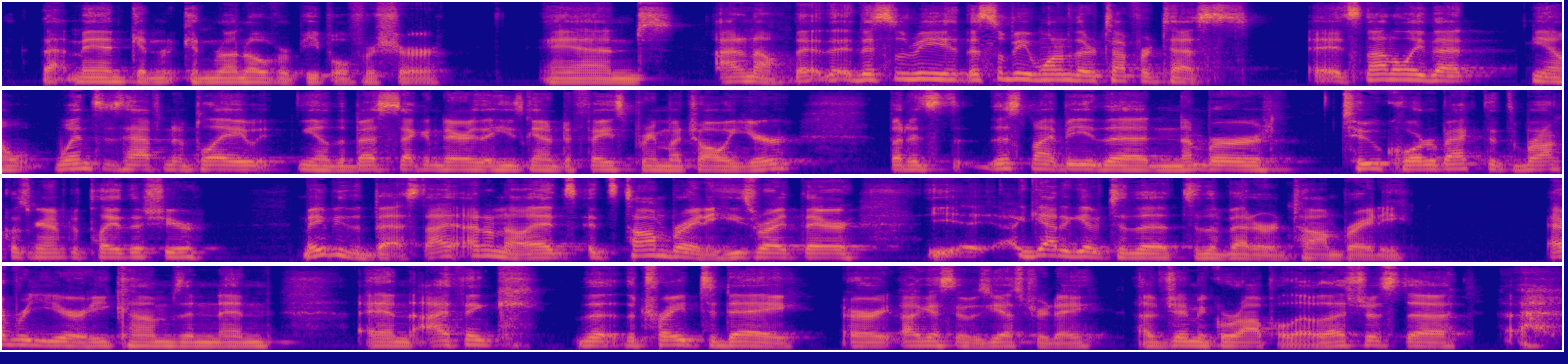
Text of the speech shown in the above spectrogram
that man can can run over people for sure. And I don't know. This will be this will be one of their tougher tests. It's not only that you know Wentz is having to play you know the best secondary that he's going to have to face pretty much all year, but it's this might be the number two quarterback that the Broncos are going to have to play this year maybe the best. I, I don't know. It's it's Tom Brady. He's right there. I got to give it to the to the veteran Tom Brady. Every year he comes and and and I think the the trade today or I guess it was yesterday of Jimmy Garoppolo. That's just a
